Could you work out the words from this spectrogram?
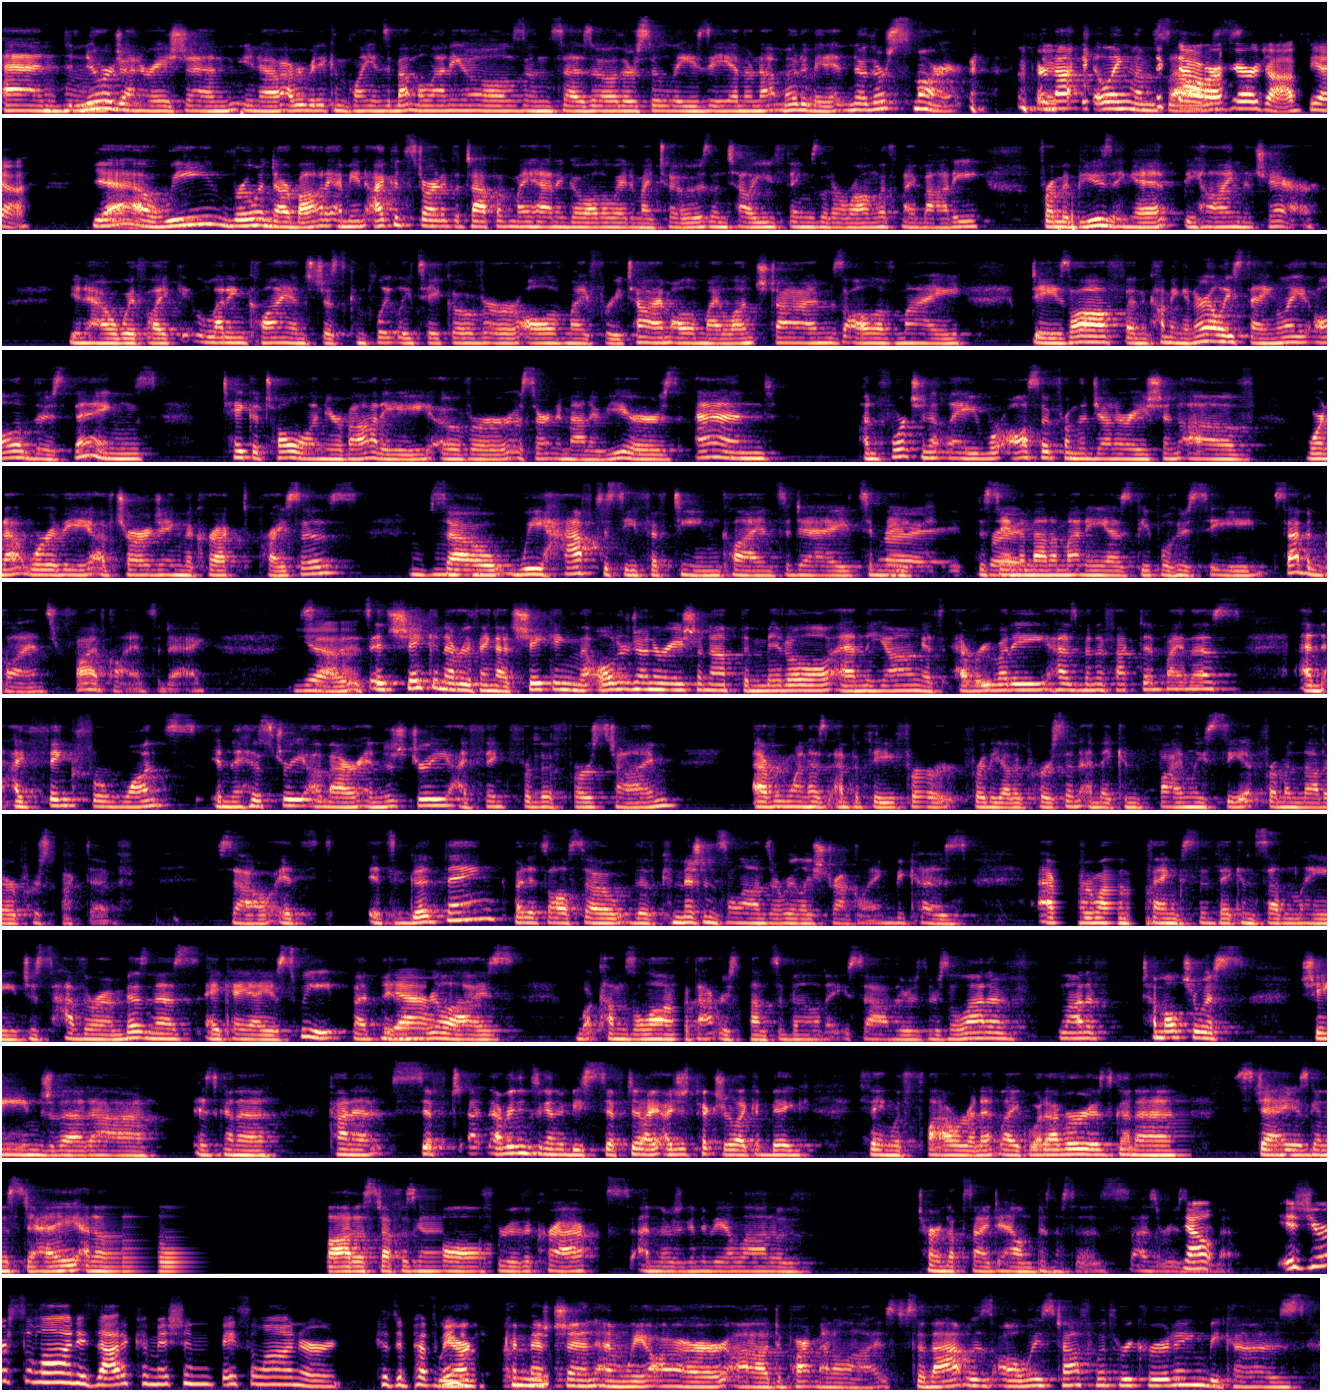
And mm-hmm. the newer generation, you know, everybody complains about millennials and says, oh, they're so lazy and they're not motivated. No, they're smart. they're not killing themselves. Six hour hair jobs. Yeah. Yeah, we ruined our body. I mean, I could start at the top of my head and go all the way to my toes and tell you things that are wrong with my body from abusing it behind the chair you know, with like letting clients just completely take over all of my free time, all of my lunch times, all of my days off and coming in early, staying late, all of those things take a toll on your body over a certain amount of years. And unfortunately, we're also from the generation of we're not worthy of charging the correct prices. Mm-hmm. So we have to see 15 clients a day to make right, the same right. amount of money as people who see seven clients or five clients a day. Yeah. So it's it's shaking everything. It's shaking the older generation up, the middle and the young. It's everybody has been affected by this. And I think for once in the history of our industry, I think for the first time, everyone has empathy for for the other person and they can finally see it from another perspective. So it's it's a good thing, but it's also the commission salons are really struggling because everyone thinks that they can suddenly just have their own business, aka a suite, but they yeah. don't realize what comes along with that responsibility. So there's there's a lot of lot of tumultuous change that uh, is gonna kind of sift. Everything's gonna be sifted. I, I just picture like a big thing with flour in it. Like whatever is gonna stay is gonna stay, and a lot of stuff is going to fall through the cracks and there's going to be a lot of turned upside down businesses as a result now, of it. Is your salon, is that a commission based salon or because in Pennsylvania? We are commission and we are uh, departmentalized. So that was always tough with recruiting because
